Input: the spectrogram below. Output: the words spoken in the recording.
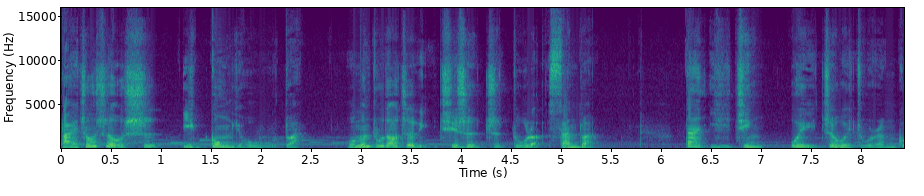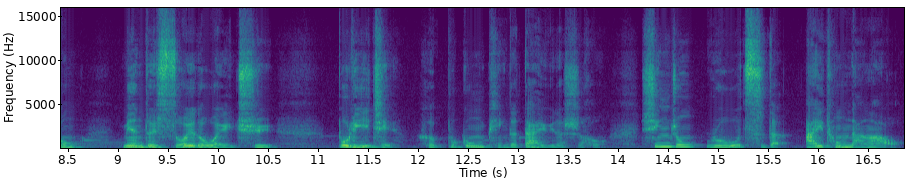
百舟》这首诗一共有五段，我们读到这里其实只读了三段，但已经为这位主人公面对所有的委屈、不理解和不公平的待遇的时候，心中如此的哀痛难熬，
